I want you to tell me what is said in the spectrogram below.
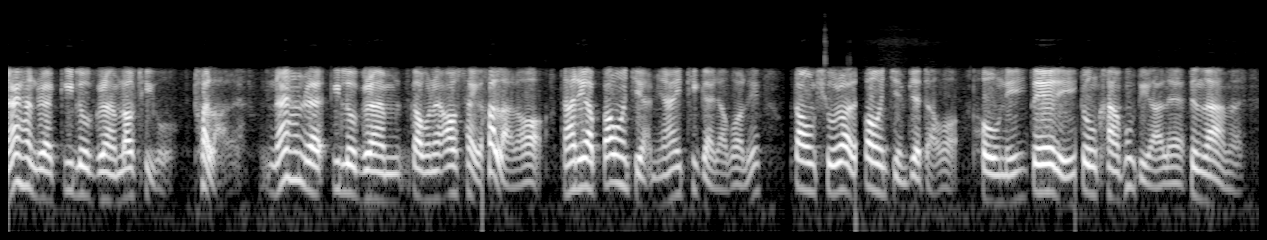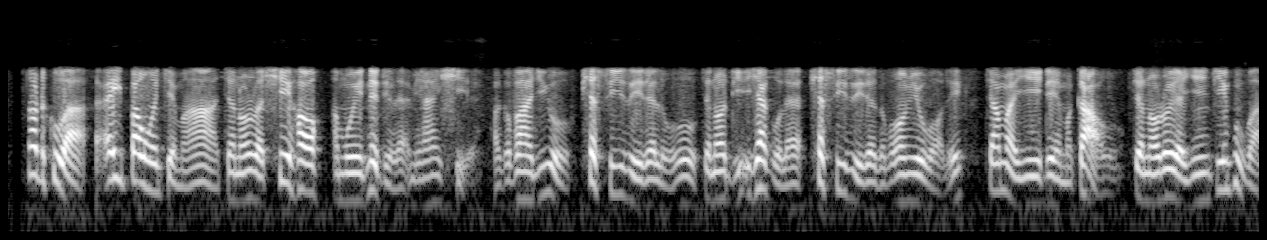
900 kg လောက်ထိကိုထွက်လာတယ် 900 kg ကာဗွန်ဒိုင်အောက်ဆိုက်ထွက်လာတော့ဒါတွေကပတ်ဝန်းကျင်အများကြီးထိခိုက်တာပေါ့လေတောင်ဖြူတော့ပတ်ဝန်းကျင်ပြက်တာပေါ့ဖုံတွေသဲတွေတုန်ခါမှုတွေကလည်းစဉ်းစားရမယ်နောက်တစ်ခုကအဲ့ဒီပတ်ဝန်းကျင်မှာကျွန်တော်တို့ရှေးဟောင်းအမွေနှစ်တွေလည်းအများကြီးရှိတယ်။ကဘာကြီးကိုဖျက်ဆီးစေတယ်လို့ကျွန်တော်ဒီအရက်ကိုလည်းဖျက်ဆီးစေတဲ့သဘောမျိုးပေါ့လေ။ကျမ်းမာရေးတင်မကောက်ဘူး။ကျွန်တော်တို့ရဲ့ယဉ်ကျေးမှုပါ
